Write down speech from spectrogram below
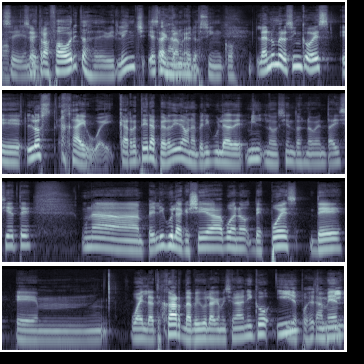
Sí, nuestras favoritas de David Lynch y esta es la número 5. La número 5 es eh, Lost Highway, Carretera Perdida, una película de 1997. Una película que llega, bueno, después de em, Wild at Heart, la película que mencionaba Nico, y, también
